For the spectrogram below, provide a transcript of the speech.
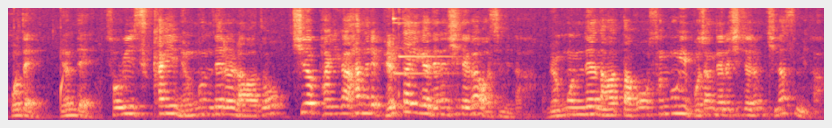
고대, 연대, 소위 스카이 명문대를 나와도 취업하기가 하늘의 별 따기가 되는 시대가 왔습니다. 명문대 나왔다고 성공이 보장되는 시절은 지났습니다.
